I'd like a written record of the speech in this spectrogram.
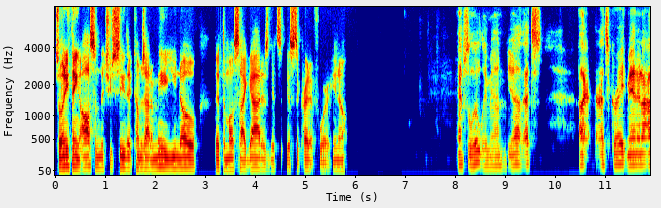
So anything awesome that you see that comes out of me, you know that the Most High God is gets gets the credit for it. You know. Absolutely, man. Yeah, that's I, that's great, man. And I,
